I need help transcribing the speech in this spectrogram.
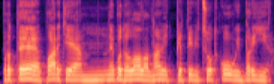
проте партія не подолала навіть 5% бар'єр.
